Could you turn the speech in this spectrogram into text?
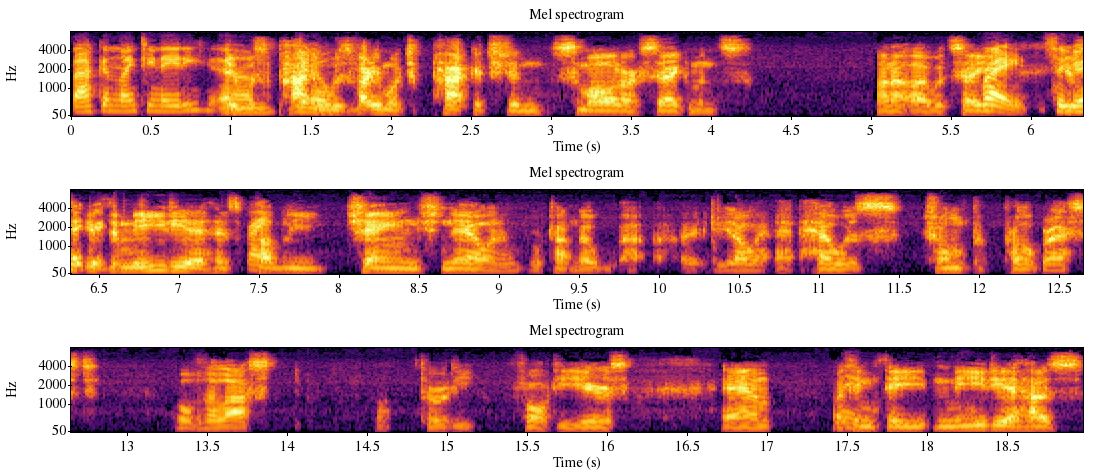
back in 1980. Um, it was pa- you know, it was very much packaged in smaller segments. And I, I would say, right. So if, if the media has right. probably changed now, and we're talking about, uh you know, how has Trump progressed over the last what, 30, 40 years? Um, I right. think the media has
